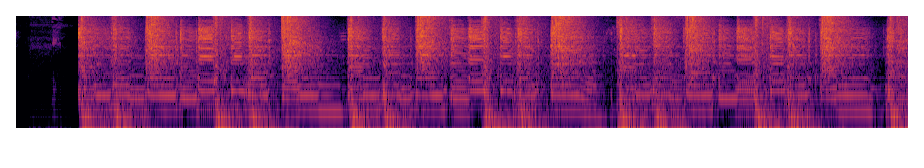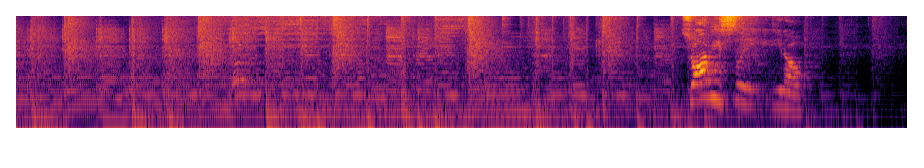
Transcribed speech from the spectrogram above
So obviously, you know,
